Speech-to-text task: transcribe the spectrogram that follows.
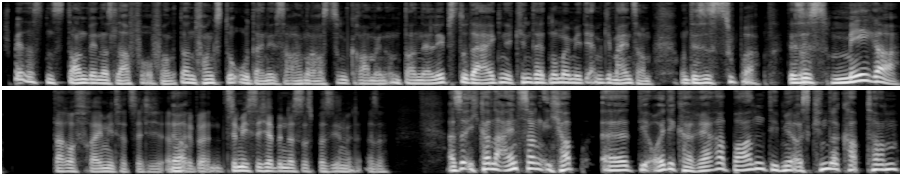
spätestens dann, wenn er das Laufen anfängt, dann fangst du auch deine Sachen raus zum Kramen und dann erlebst du deine eigene Kindheit nochmal mit ihm gemeinsam und das ist super. Das Ja. ist mega. Darauf freue ich mich tatsächlich. Ja. ich bin ziemlich sicher bin, dass das passieren wird. Also, Also ich kann da eins sagen, ich habe äh, die alte Carrera-Bahn, die wir als Kinder gehabt haben,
